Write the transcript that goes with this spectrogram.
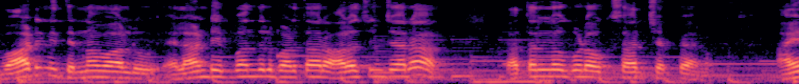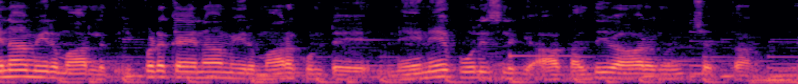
వాటిని తిన్నవాళ్ళు ఎలాంటి ఇబ్బందులు పడతారో ఆలోచించారా? గతంలో కూడా ఒకసారి చెప్పాను. అయినా మీరు మారలేదు. ఇప్పటికైనా మీరు మారకుంటే నేనే పోలీసులకి ఆ కల్తీ వ్యవహారం గురించి చెప్తాను.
